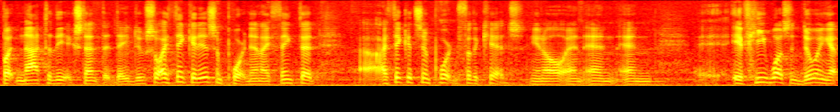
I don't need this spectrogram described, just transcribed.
but not to the extent that they do. So I think it is important, and I think that uh, I think it's important for the kids. You know, and and and if he wasn't doing it,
